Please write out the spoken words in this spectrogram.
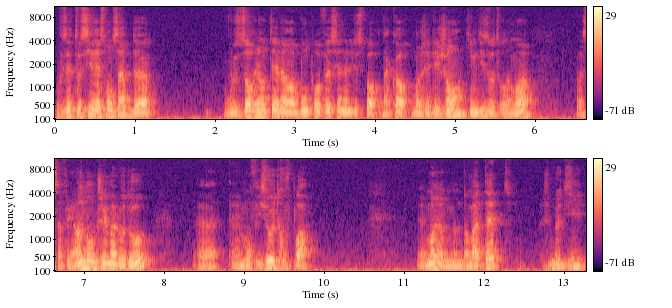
vous êtes aussi responsable de vous orienter vers un bon professionnel du sport. D'accord? Moi j'ai des gens qui me disent autour de moi, ça fait un an que j'ai mal au dos, euh, mon physio il trouve pas. Et moi, dans ma tête, je me dis,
